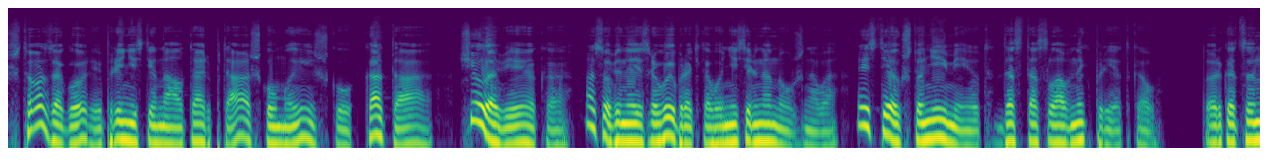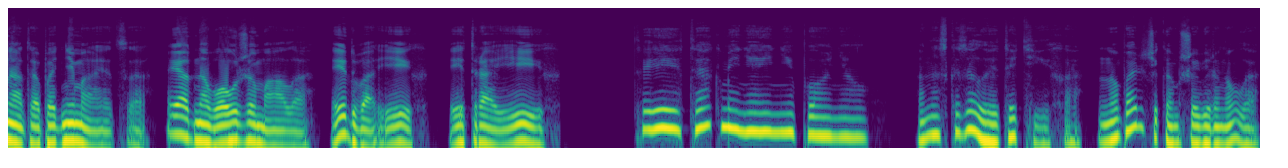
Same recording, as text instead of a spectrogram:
Что за горе принести на алтарь пташку, мышку, кота, человека, особенно если выбрать кого не сильно нужного, из тех, что не имеют достославных предков. Только цена-то поднимается, и одного уже мало, и двоих, и троих. «Ты так меня и не понял». Она сказала это тихо, но пальчиком шевернула,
